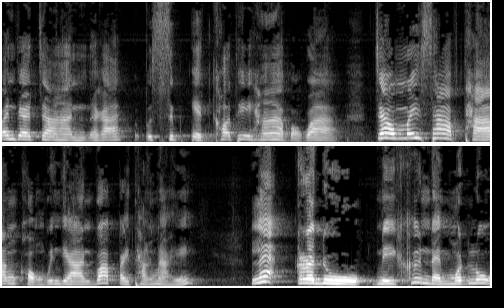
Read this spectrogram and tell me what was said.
ปัญญาจารย์นะคะ11 ข้อที่ 5 บอกว่า เจ้าไม่ทราบทางของวิญญาณว่าไปทางไหน และกระดูกมีขึ้นในมดลูก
